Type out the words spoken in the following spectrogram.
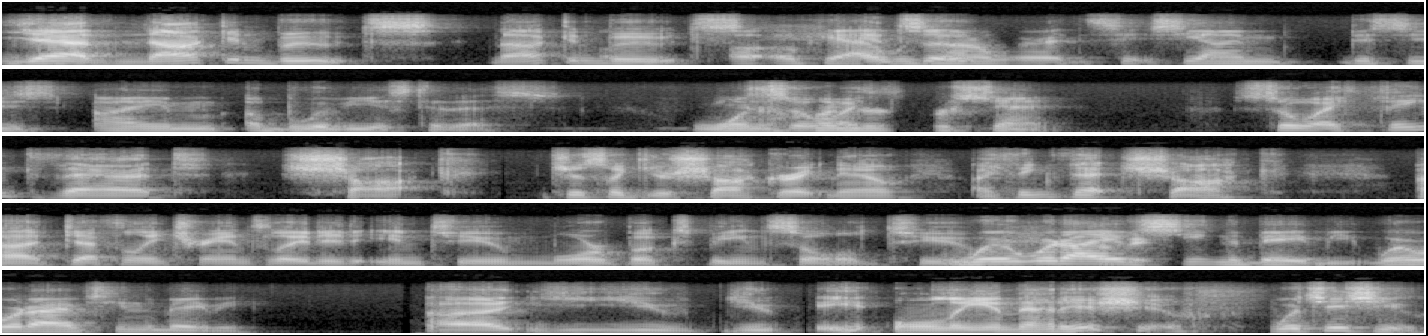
Yeah, knocking boots, knocking boots. Oh, okay, I And was so- not aware. See, see, I'm this is I'm oblivious to this. I- hundred percent. So I think that shock, just like your shock right now, I think that shock uh, definitely translated into more books being sold to Where would I have seen the baby? Where would I have seen the baby? uh, you you only in that issue. Which issue?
